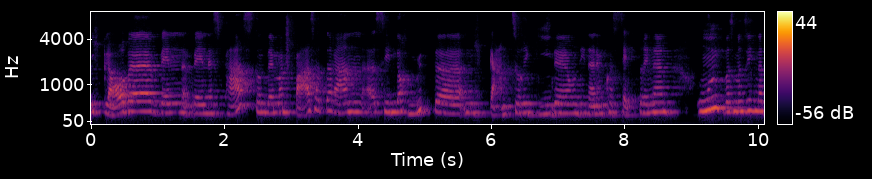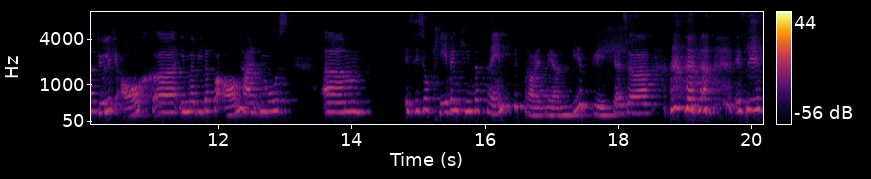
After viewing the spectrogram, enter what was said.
ich glaube, wenn, wenn es passt und wenn man Spaß hat daran, sind auch Mütter nicht ganz so rigide und in einem Korsett drinnen. Und was man sich natürlich auch äh, immer wieder vor Augen halten muss, ähm, es ist okay, wenn Kinder fremdbetreut werden, wirklich. Also es ist,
